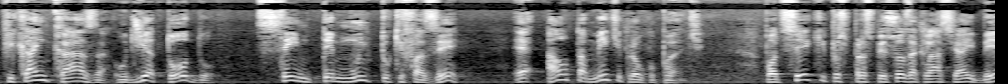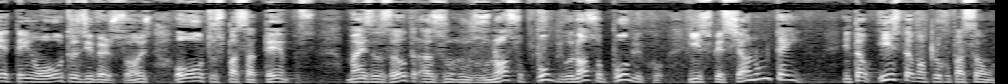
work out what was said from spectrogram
Ficar em casa o dia todo sem ter muito o que fazer é altamente preocupante. Pode ser que para as pessoas da classe A e B tenham outras diversões, outros passatempos, mas os outros, as, os nosso público, o nosso público, em especial, não tem. Então, isso é uma preocupação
